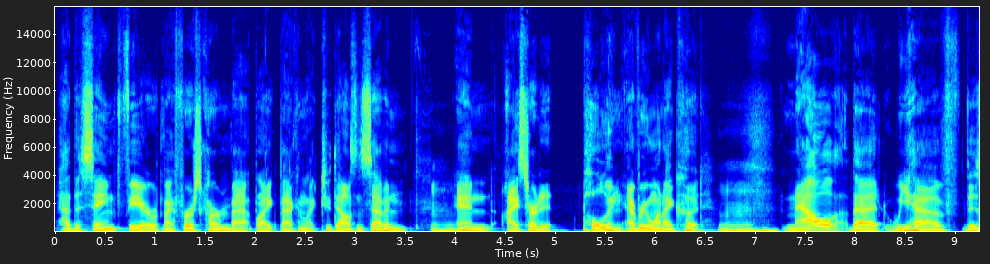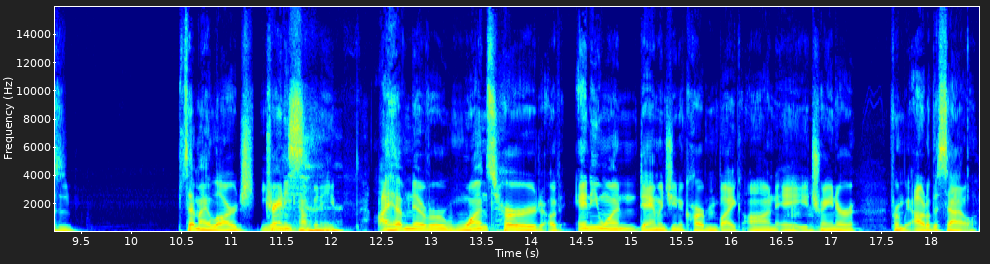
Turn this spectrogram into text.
had the same fear with my first carbon bat bike back in like 2007, mm-hmm. and I started pulling everyone I could. Mm-hmm. Now that we have this semi-large training Yes. company, I have never once heard of anyone damaging a carbon bike on a mm-hmm. trainer from out of the saddle.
